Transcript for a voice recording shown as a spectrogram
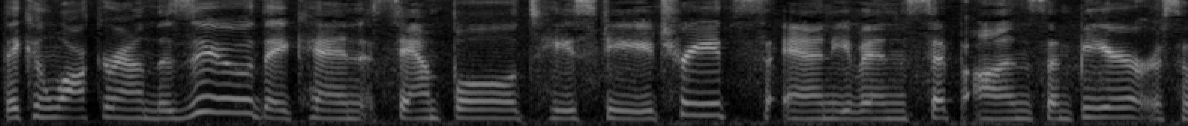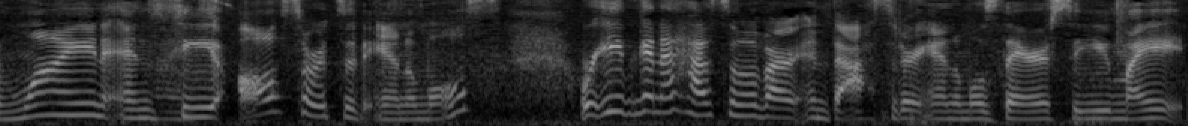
They can walk around the zoo, they can sample tasty treats and even sip on some beer or some wine and nice. see all sorts of animals. We're even going to have some of our ambassador animals there, so you might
